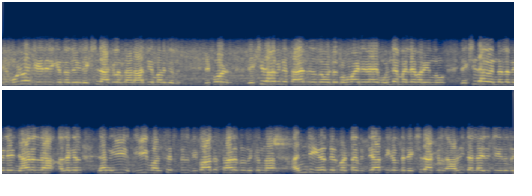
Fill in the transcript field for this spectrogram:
ഇത് മുഴുവൻ ചെയ്തിരിക്കുന്നത് രക്ഷിതാക്കൾ എന്നാണ് ആദ്യം പറഞ്ഞത്. ഇപ്പോൾ രക്ഷിതാവിന്റെ സ്ഥാനത്ത് നിന്നുകൊണ്ട് ബഹുമാനായ മുൻ എം എൽ എ പറയുന്നു രക്ഷിതാവ് എന്നുള്ള നിലയിൽ ഞാനല്ല അല്ലെങ്കിൽ ഞങ്ങൾ ഈ ഈ മത്സരത്തിൽ വിവാദ സ്ഥാനത്ത് നിൽക്കുന്ന അഞ്ച് ഇനത്തിൽപ്പെട്ട വിദ്യാർത്ഥികളുടെ രക്ഷിതാക്കൾ അറിഞ്ഞിട്ടല്ല ഇത് ചെയ്തത്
